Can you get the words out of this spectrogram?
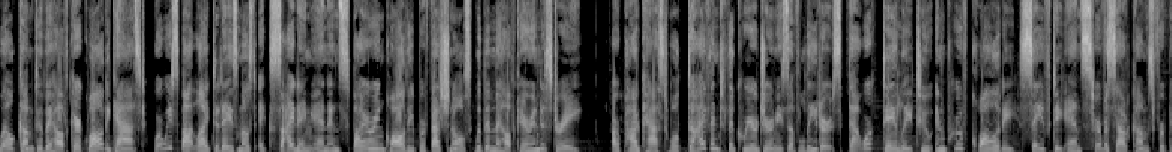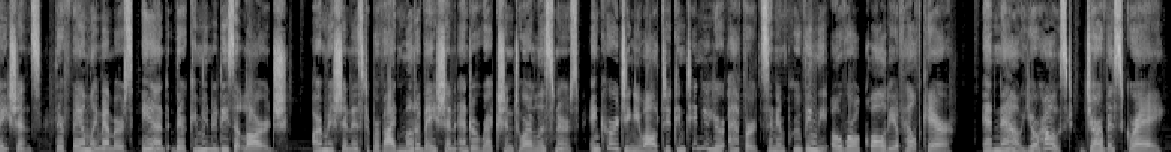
Welcome to the Healthcare Quality Cast, where we spotlight today's most exciting and inspiring quality professionals within the healthcare industry. Our podcast will dive into the career journeys of leaders that work daily to improve quality, safety, and service outcomes for patients, their family members, and their communities at large. Our mission is to provide motivation and direction to our listeners, encouraging you all to continue your efforts in improving the overall quality of healthcare. And now, your host, Jarvis Gray.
